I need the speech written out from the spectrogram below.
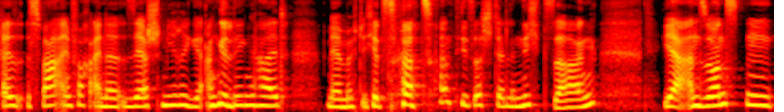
Also es war einfach eine sehr schmierige Angelegenheit. Mehr möchte ich jetzt dazu an dieser Stelle nicht sagen. Ja, ansonsten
